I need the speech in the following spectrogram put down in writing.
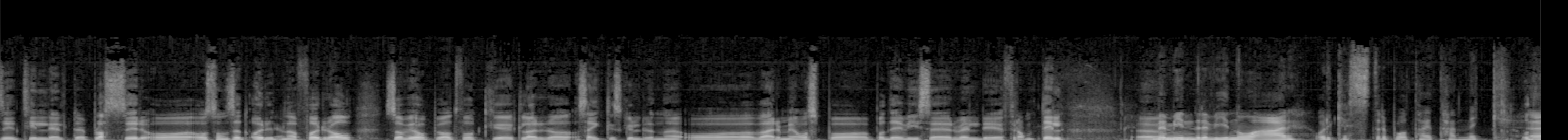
si, tildelte plasser og, og sånn sett ordna forhold. Så vi håper jo at folk eh, klarer å senke skuldrene og være med oss på, på det vi ser veldig fram til. Um, Med mindre vi nå er orkesteret på Titanic. Og det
